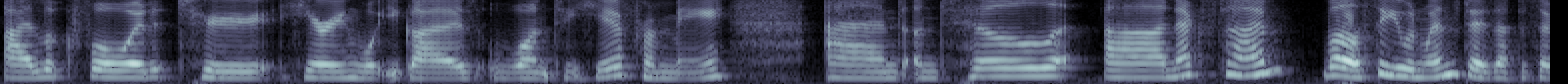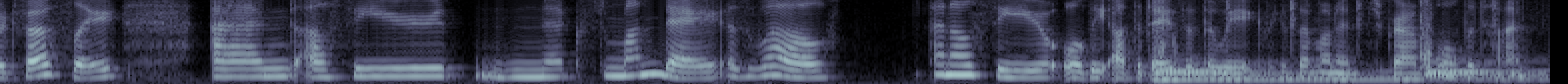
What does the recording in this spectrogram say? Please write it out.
I look forward to hearing what you guys want to hear from me. And until uh, next time, well, I'll see you in Wednesday's episode, firstly, and I'll see you next Monday as well and I'll see you all the other days of the week because I'm on Instagram all the time.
